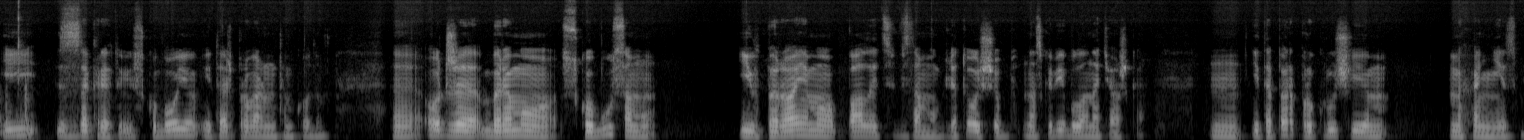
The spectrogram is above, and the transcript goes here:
і з закритою скобою і теж провернутим кодом. Е, Отже, беремо скобу саму і впираємо палець в замок для того, щоб на скобі була натяжка. І тепер прокручуємо механізм.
